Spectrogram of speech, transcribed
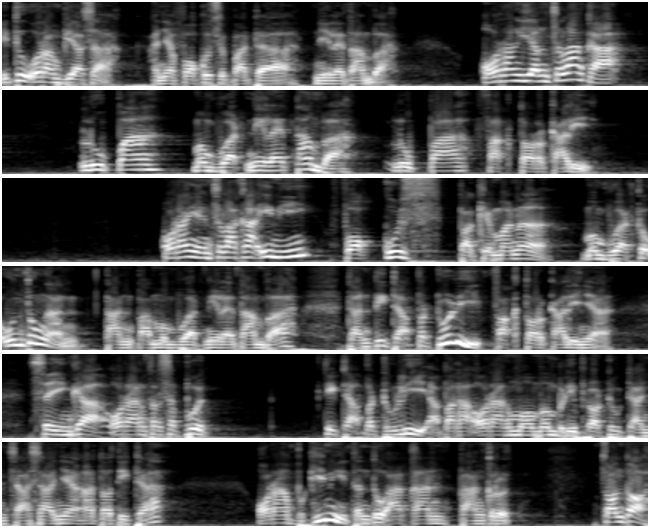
Itu orang biasa, hanya fokus kepada nilai tambah. Orang yang celaka lupa membuat nilai tambah, lupa faktor kali. Orang yang celaka ini fokus bagaimana membuat keuntungan tanpa membuat nilai tambah dan tidak peduli faktor kalinya. Sehingga orang tersebut tidak peduli apakah orang mau membeli produk dan jasanya atau tidak. Orang begini tentu akan bangkrut. Contoh,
